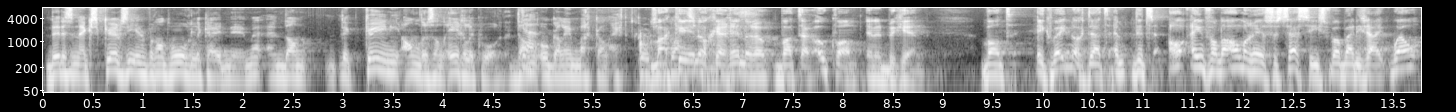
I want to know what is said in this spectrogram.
Dit is een excursie in verantwoordelijkheid nemen. En dan, dan kun je niet anders dan eerlijk worden. Dan Ja. ook alleen maar kan echt coaching Maar kun je nog herinneren wat daar ook kwam in het begin? Want ik weet nog dat, en dit is al een van de allereerste sessies waarbij hij zei: Wel,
